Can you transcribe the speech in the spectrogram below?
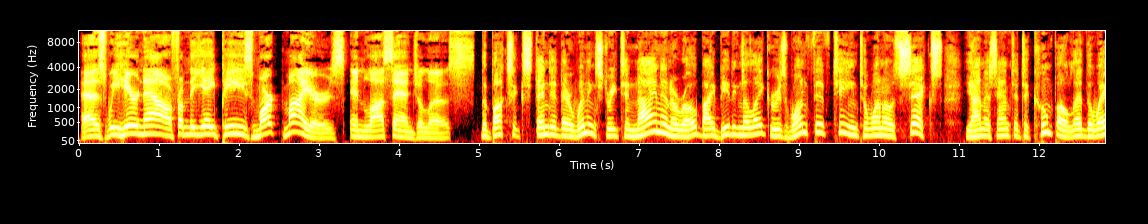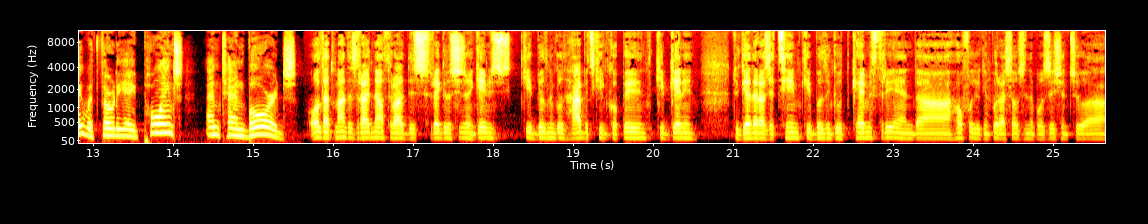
As we hear now from the AP's Mark Myers in Los Angeles. The Bucks extended their winning streak to 9 in a row by beating the Lakers 115 to 106. Giannis Antetokounmpo led the way with 38 points and 10 boards. All that matters right now throughout this regular season games keep building good habits, keep competing, keep getting together as a team, keep building good chemistry, and uh, hopefully we can put ourselves in a position to uh,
